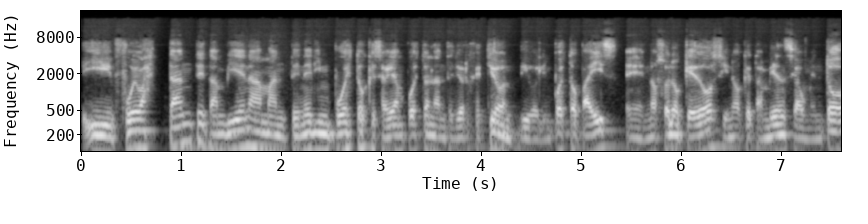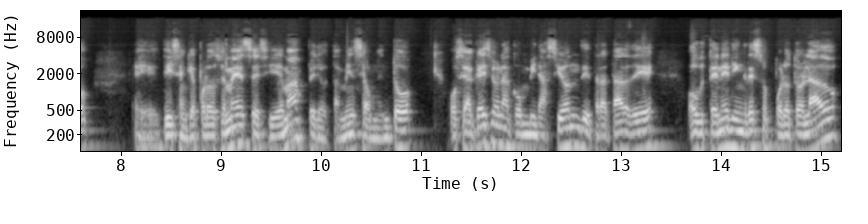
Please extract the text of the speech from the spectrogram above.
y, fue bastante también a mantener impuestos que se habían puesto en la anterior gestión. Digo, el impuesto país eh, no solo quedó, sino que también se aumentó. Eh, dicen que es por 12 meses y demás, pero también se aumentó. O sea, que es una combinación de tratar de obtener ingresos por otro lado,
